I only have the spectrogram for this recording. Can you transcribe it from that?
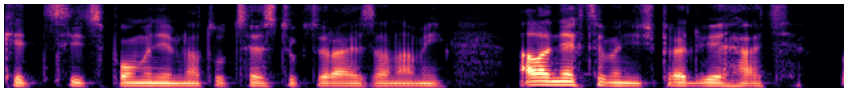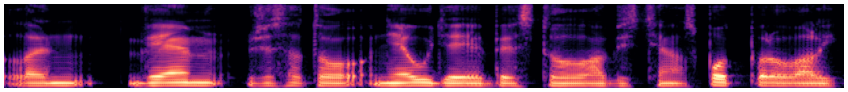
keď si spomeniem na tú cestu, ktorá je za nami. Ale nechceme nič predbiehať, len viem, že sa to neudeje bez toho, aby ste nás podporovali,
